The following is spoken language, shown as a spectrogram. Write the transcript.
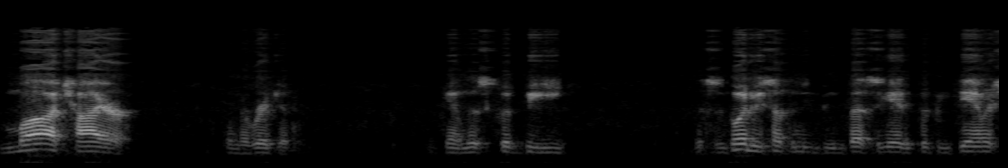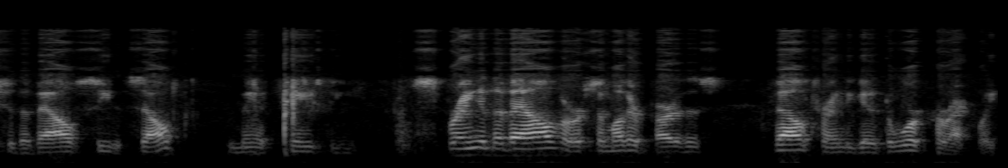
much higher than the rigid. Again, this could be, this is going to be something to be investigated. It could be damage to the valve seat itself. We may have changed the spring in the valve or some other part of this valve train to get it to work correctly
